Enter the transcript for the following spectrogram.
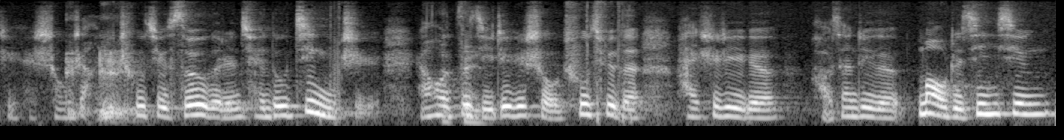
这个手掌一出去，所有的人全都静止，然后自己这个手出去的还是这个，好像这个冒着金星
